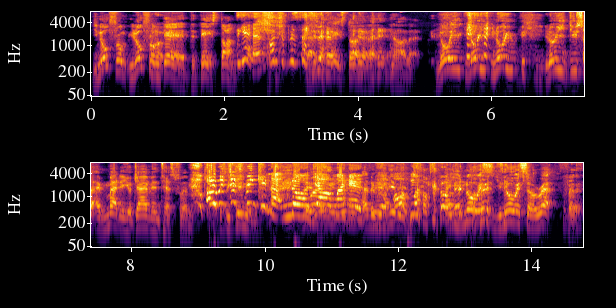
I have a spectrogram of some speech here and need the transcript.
You know from you know from What? there the date's done. yeah, hundred percent. the percent. date's done. Like, nah, like. You know, when you, you know, you, you know, you, you know, you do something mad in your driving test for him. I was just thinking that. No, get out of my head. At the oh beginning. Oh my And you know it's you know it's a rap. fam.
